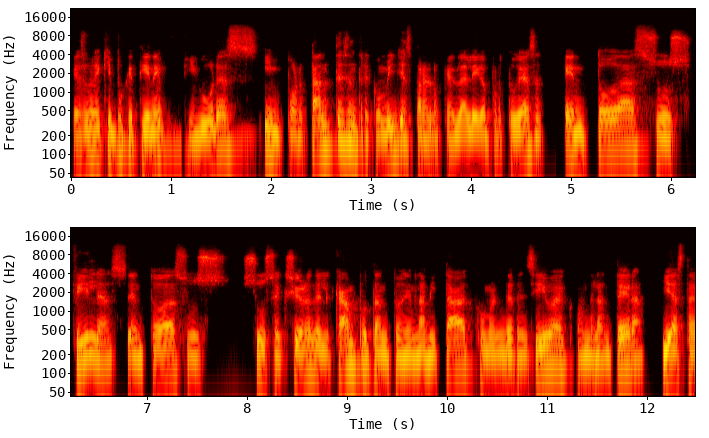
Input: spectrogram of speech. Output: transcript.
es un equipo que tiene figuras importantes, entre comillas, para lo que es la liga portuguesa, en todas sus filas, en todas sus sus secciones del campo, tanto en la mitad como en defensiva, como en delantera, y hasta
